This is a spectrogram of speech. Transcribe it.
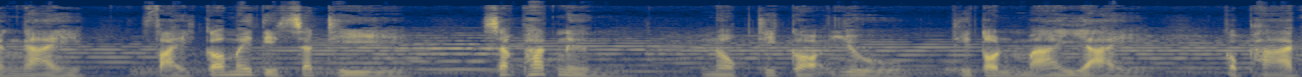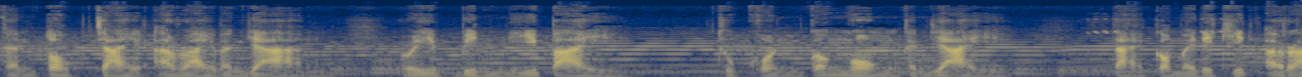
ยังไง ไฟก็ไม่ติดสักที สักพักหนึ่ง นกที่เกาะอยู่ที่ต้นไม้ใหญ่ ก็พากันตกใจอะไรบางอย่าง รีบบินหนีไป ทุกคนก็งงกันใหญ่ แต่ก็ไม่ได้คิดอะไร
